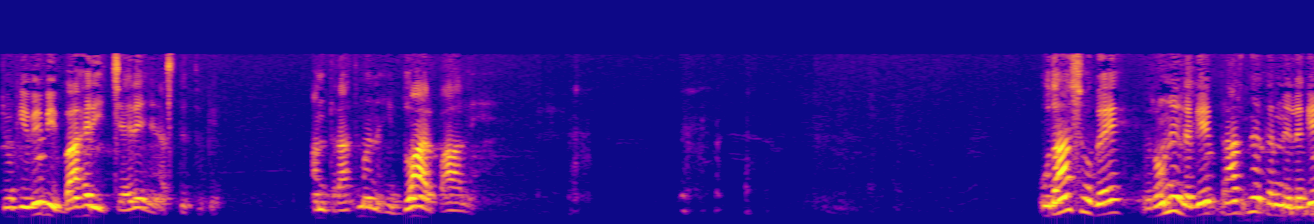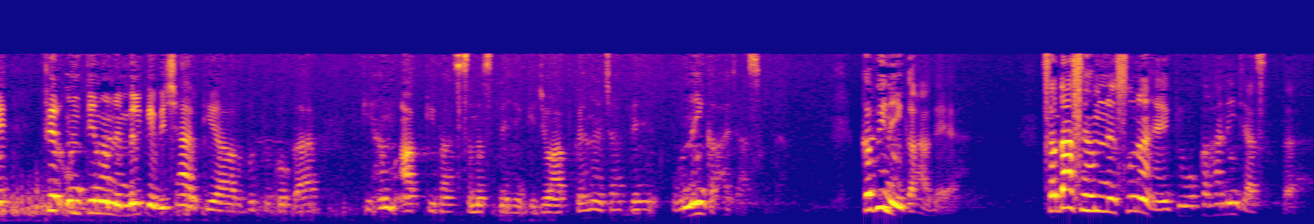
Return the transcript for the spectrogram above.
क्योंकि वे भी बाहरी चेहरे हैं अस्तित्व के। अंतरात्मा नहीं द्वारपाल है। उदास हो गए, रोने लगे, प्रार्थना करने लगे, फिर उन तीनों ने मिलकर विचार किया और बुद्ध को कहा कि हम आपकी बात समझते हैं कि जो आप कहना चाहते हैं, वो नहीं कहा जा सकता। कभी नहीं कहा गया। सदा से हमने सुना है कि वो कहा नहीं जा सकता।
